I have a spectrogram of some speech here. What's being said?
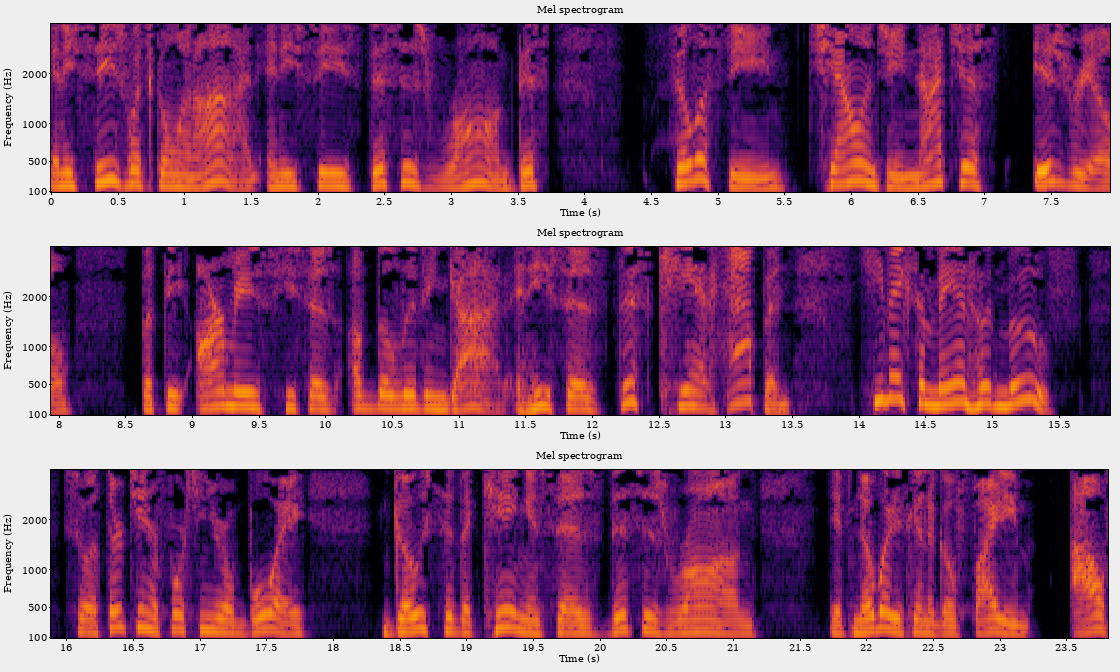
And he sees what's going on and he sees this is wrong. This Philistine challenging not just Israel, but the armies, he says, of the living God. And he says, this can't happen. He makes a manhood move. So a 13 or 14 year old boy goes to the king and says, this is wrong. If nobody's going to go fight him, I'll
